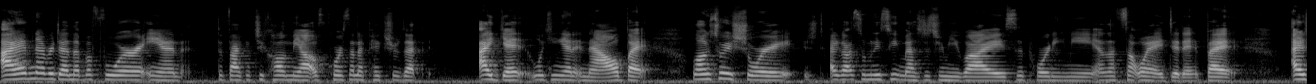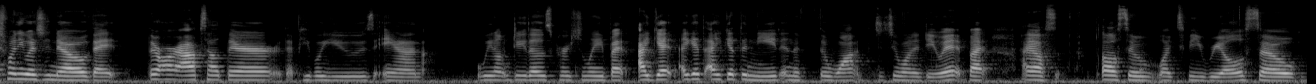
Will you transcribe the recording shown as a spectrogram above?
I have never done that before, and the fact that she called me out, of course, on a picture that I get looking at it now, but long story short, I got so many sweet messages from you guys supporting me, and that's not why I did it, but I just want you guys to know that there are apps out there that people use, and we don't do those personally. But I get, I get, I get the need and the, the want to, to want to do it. But I also also like to be real. So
